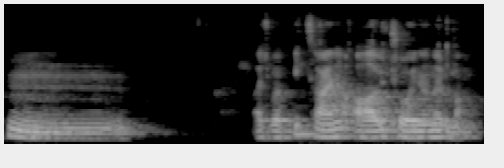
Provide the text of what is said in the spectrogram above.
Hmm. Acaba bir tane A3 oynanır mı?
